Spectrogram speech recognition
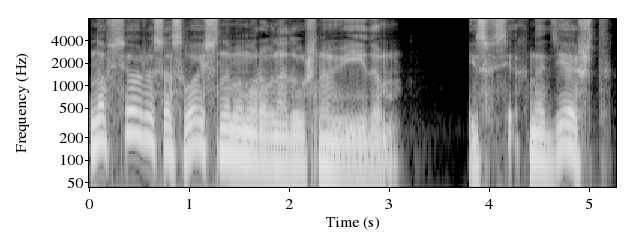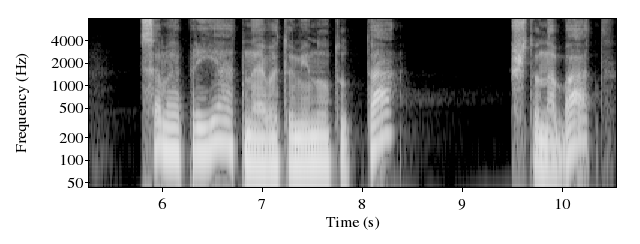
но все же со свойственным ему равнодушным видом. Из всех надежд самое приятное в эту минуту та, что набат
